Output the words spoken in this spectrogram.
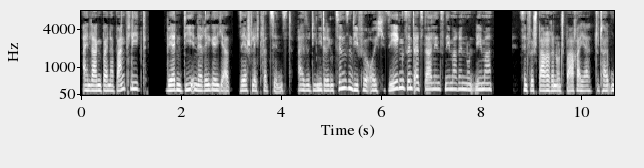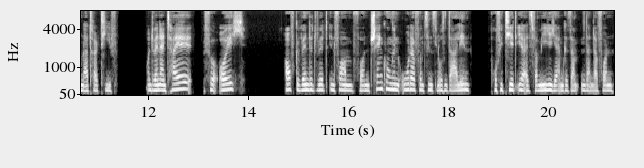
Einlagen bei einer Bank liegt, werden die in der Regel ja sehr schlecht verzinst. Also die niedrigen Zinsen, die für euch Segen sind als Darlehensnehmerinnen und Nehmer, sind für Sparerinnen und Sparer ja total unattraktiv. Und wenn ein Teil für euch aufgewendet wird in Form von Schenkungen oder von zinslosen Darlehen, profitiert ihr als Familie ja im Gesamten dann davon.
